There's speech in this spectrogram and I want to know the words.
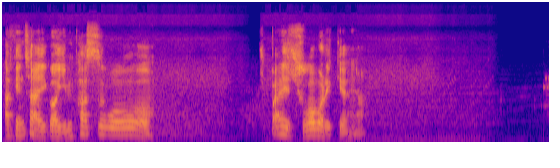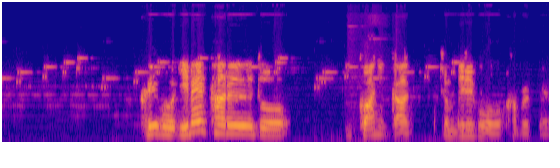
아, 괜찮아. 이거 인파 쓰고 빨리 죽어버릴게요, 그냥. 그리고 이벨카르도 있고 하니까 좀 밀고 가볼게요.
